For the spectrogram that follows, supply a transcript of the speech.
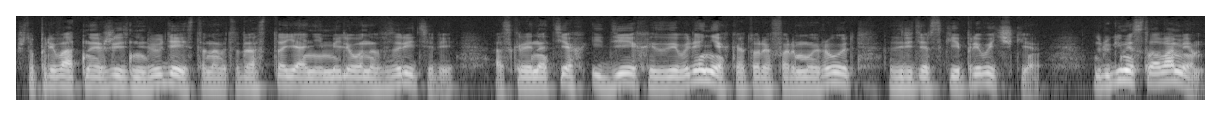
что приватная жизнь людей становится достоянием миллионов зрителей, а скорее на тех идеях и заявлениях, которые формируют зрительские привычки. Другими словами,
